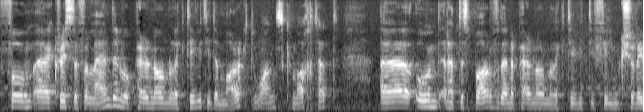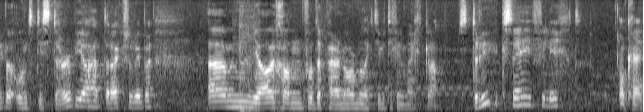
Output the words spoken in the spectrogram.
von äh, Christopher Landon, der Paranormal Activity The Marked Ones gemacht hat. Äh, und er hat ein paar von diesen Paranormal Activity Filmen geschrieben und Disturbia hat er auch geschrieben. Ähm, ja, ich habe von den Paranormal Activity Filmen, ich glaube, das drei gesehen vielleicht. Okay.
